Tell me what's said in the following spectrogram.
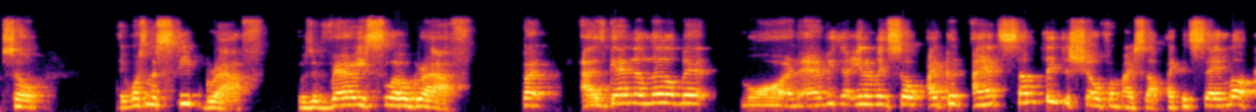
so it wasn't a steep graph, it was a very slow graph. But I was getting a little bit more and everything, you know what I mean? So I could, I had something to show for myself. I could say, look,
